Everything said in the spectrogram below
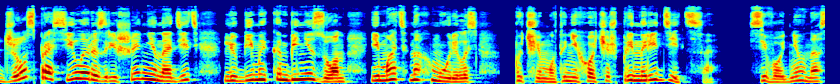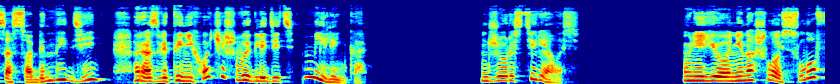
Джо спросила разрешения надеть любимый комбинезон, и мать нахмурилась. «Почему ты не хочешь принарядиться? Сегодня у нас особенный день. Разве ты не хочешь выглядеть миленько?» Джо растерялась. У нее не нашлось слов,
